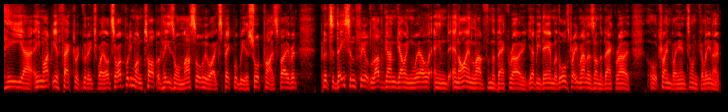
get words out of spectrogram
he uh, he might be a factor at good each way odds. So I've put him on top of He's All Muscle, who I expect will be a short price favourite but it's a decent field. Love Gun going well, and, and Iron Love from the back row. Yabby Dam with all three runners on the back row, all trained by Anton Golino.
